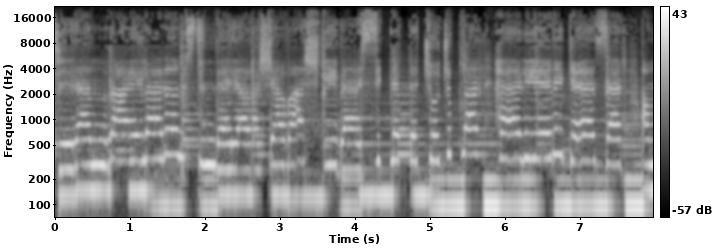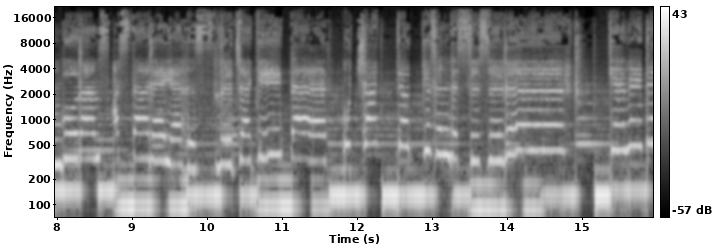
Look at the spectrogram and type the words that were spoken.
Tren rayların üstünde yavaş yavaş gider. Bisiklette çocuklar her yeri gezer. Ambulans hastaneye hızlıca gider. Uçak gökyüzünde süzülür. Gemi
